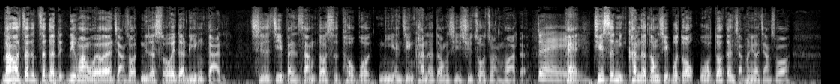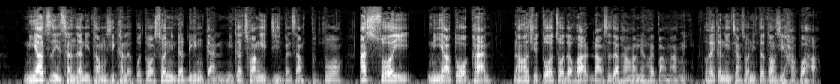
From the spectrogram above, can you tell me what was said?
然后这个这个另外我又要讲说，你的所谓的灵感。其实基本上都是透过你眼睛看的东西去做转化的。对，嘿，其实你看的东西不多，我都跟小朋友讲说，你要自己承认你东西看的不多，所以你的灵感、你的创意基本上不多啊。所以你要多看，然后去多做的话，老师在旁边会帮忙你，我会跟你讲说你的东西好不好，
